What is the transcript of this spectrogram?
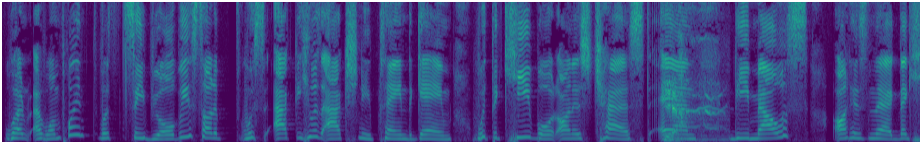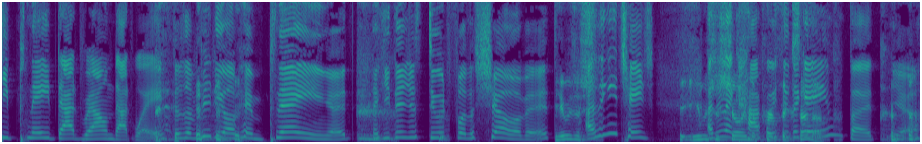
when at one point was Saebyeolbe started was act, he was actually playing the game with the keyboard on his chest and the mouse on his neck. Like he played that round that way. There's a video of him playing it. Like he didn't just do it for the show of it. He was just I think he changed he he was I think like the halfway through the setup. game but yeah.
